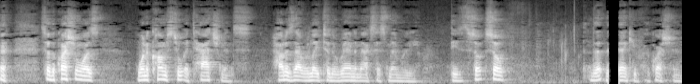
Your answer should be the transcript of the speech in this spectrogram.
so the question was when it comes to attachments, how does that relate to the random access memory? These, so, so th- thank you for the question.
